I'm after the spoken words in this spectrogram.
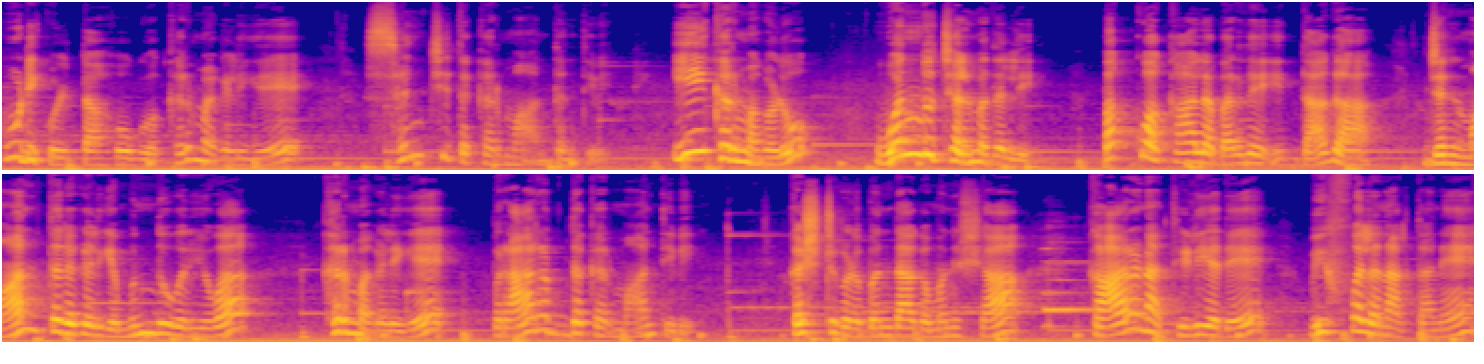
ಕೂಡಿಕೊಳ್ತಾ ಹೋಗುವ ಕರ್ಮಗಳಿಗೆ ಸಂಚಿತ ಕರ್ಮ ಅಂತಂತೀವಿ. ಈ ಕರ್ಮಗಳು ಒಂದು ಚಲ್ಮದಲ್ಲಿ ಪಕ್ವ ಕಾಲ ಬರದೇ ಇದ್ದಾಗ ಜನ್ಮಾಂತರಗಳಿಗೆ ಮುಂದುವರಿಯುವ ಕರ್ಮಗಳಿಗೆ ಪ್ರಾರಬ್ಧ ಕರ್ಮ ಅಂತೀವಿ. ಕಷ್ಟಗಳು ಬಂದಾಗ ಮನುಷ್ಯ ಕಾರಣ ತಿಳಿಯದೆ ವಿಫಲನಾಗ್ತಾನೆ.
